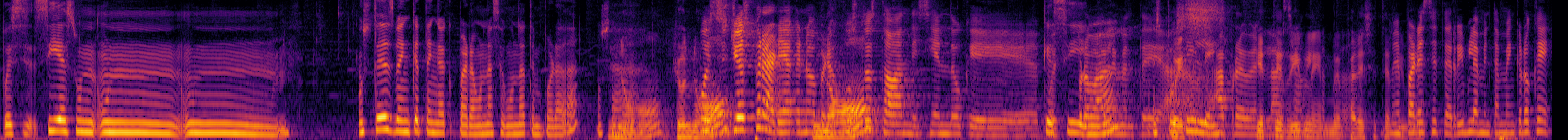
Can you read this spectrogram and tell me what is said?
pues sí es un, ¿Ustedes ven que tenga para una segunda temporada? O sea, no, yo no. Pues yo esperaría que no, pero No. justo estaban diciendo que, Que pues, sí, ¿no? probablemente Es a- posible. aprueben Qué terrible, me parece terrible. Me parece terrible, a mí también creo que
